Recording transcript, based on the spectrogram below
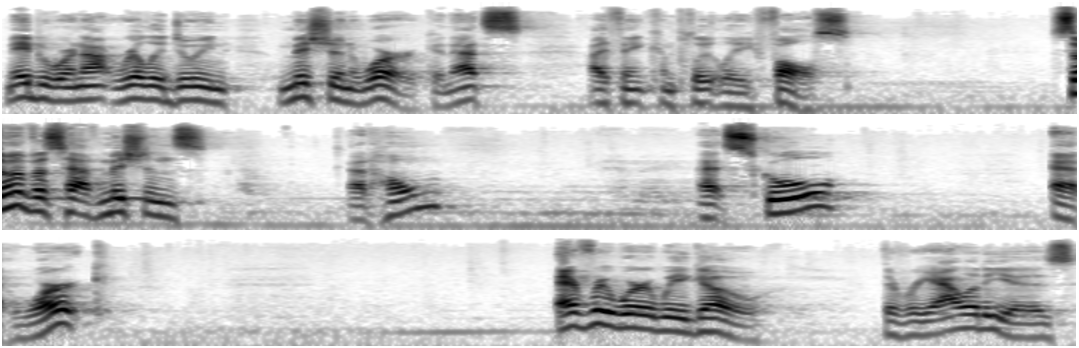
maybe we're not really doing mission work. And that's, I think, completely false. Some of us have missions at home, at school, at work. Everywhere we go, the reality is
